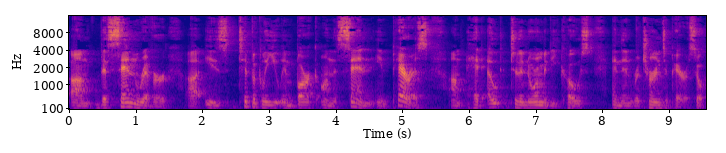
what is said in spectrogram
um, the Seine River uh, is typically you embark on the Seine in Paris, um, head out to the Normandy coast, and then return to Paris. So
